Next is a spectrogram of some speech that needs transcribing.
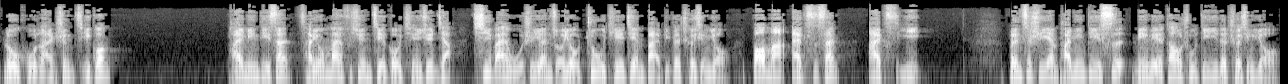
路虎揽胜极光。排名第三，采用麦弗逊结构前悬架，七百五十元左右铸铁件摆臂的车型有宝马 X 三、X 一。本次实验排名第四、名列倒数第一的车型有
